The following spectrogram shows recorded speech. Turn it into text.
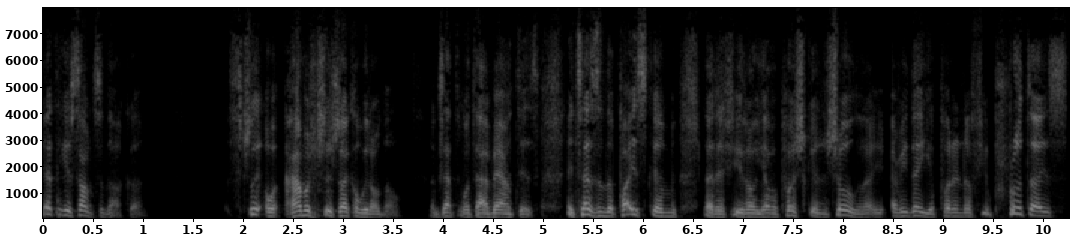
have to give some tzedakah. Oh, how much shekel, we don't know exactly what that amount is. It says in the Paiskim that if you know you have a pushkin shul, every day you put in a few prutas,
